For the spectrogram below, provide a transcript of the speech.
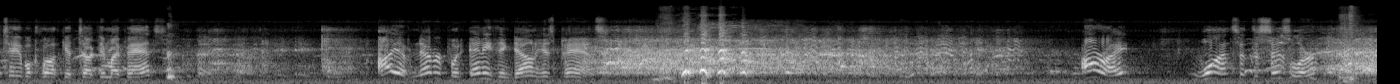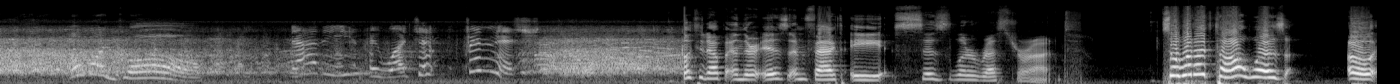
The tablecloth get tucked in my pants? I have never put anything down his pants. All right, once at the Sizzler. Oh my god! Daddy, I wasn't finished. Looked it up, and there is in fact a Sizzler restaurant. So what I thought was, oh,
